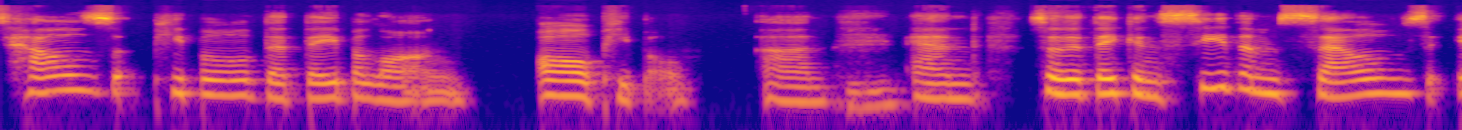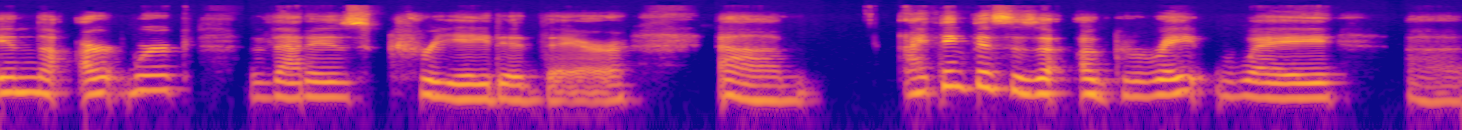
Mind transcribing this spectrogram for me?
tells people that they belong all people um, mm-hmm. and so that they can see themselves in the artwork that is created there um, i think this is a, a great way uh,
